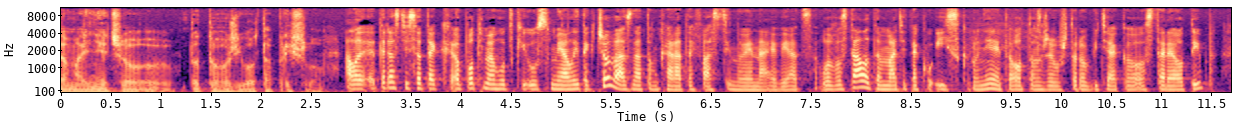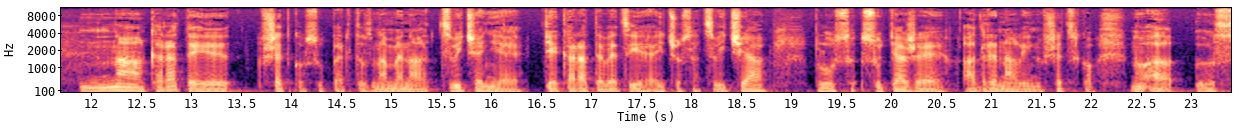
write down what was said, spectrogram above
tam aj niečo do toho života prišlo. Ale teraz ste sa tak potmehúcky usmiali, tak čo vás na tom karate fascinuje najviac? Lebo stále tam máte takú iskru, nie je to o tom, že už to robíte ako stereotyp? Na karate je všetko super. To znamená cvičenie, tie karate veci, hej, čo sa cvičia, plus súťaže, adrenalín, všetko. No a z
